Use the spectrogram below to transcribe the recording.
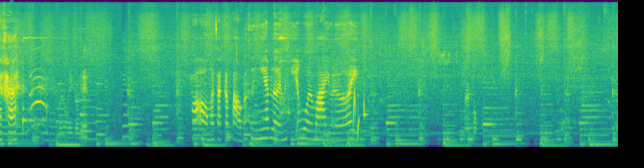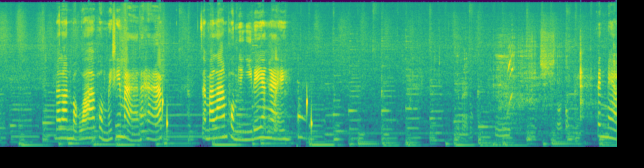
นะคะไม่ลงในต้นเนี่ยพอออกมาจากกระเป๋าก็คือเงียบเลย เมื่อกี้ยังโวยวายอยู่เลยมาตกบาลอนบอกว่าผมไม่ใช่หมานะครับ จะมาล่ามผมอย่างนี้ได้ยังไงเดี๋ยวนะลูกคือเราตกเป็นแมว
